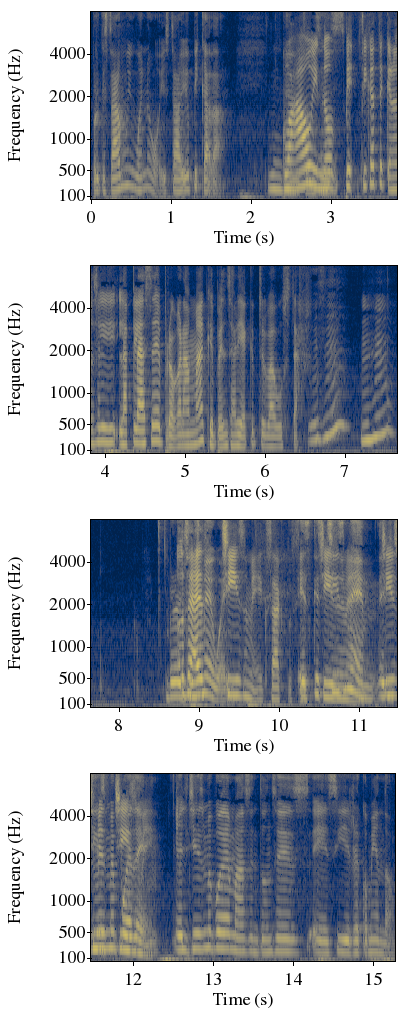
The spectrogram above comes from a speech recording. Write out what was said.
porque estaba muy bueno, güey. Estaba yo picada. Wow, y no, fíjate que no es el- la clase de programa que pensaría que te va a gustar. Ujú. Ujú. Pero el o sea, chisme, es chisme, exacto. sí, Es que es chisme. El chisme, puede. El chisme puede más, entonces eh, sí recomiendo.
